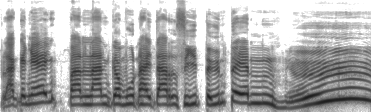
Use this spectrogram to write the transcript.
ปลากระเยงปานนันกระบุดให้ตาฤาษีตื่นเต้นเออ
